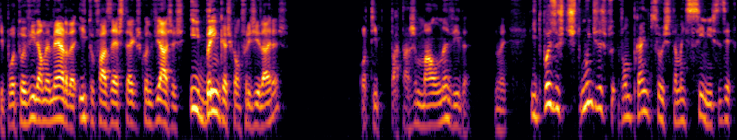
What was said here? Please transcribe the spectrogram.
Tipo, a tua vida é uma merda e tu fazes hashtags quando viajas e brincas com frigideiras. Ou tipo, pá, estás mal na vida. Não é? E depois os testemunhos das pessoas vão pegar em pessoas também sinistras e dizer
